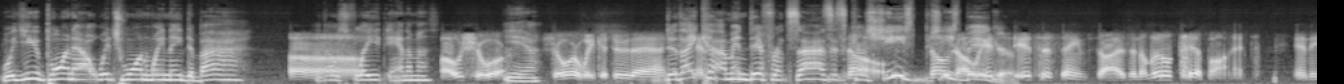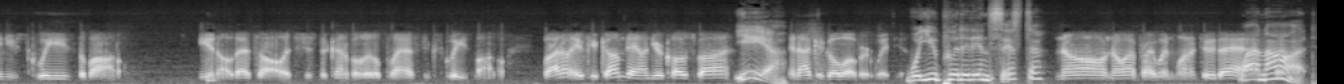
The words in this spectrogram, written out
will you point out which one we need to buy? Uh, Those fleet enemas? Oh, sure. Yeah. Sure, we could do that. Do they And- come in different sizes? No. Because she's no, she's no, bigger. It's, it's the same size and a little tip on it, and then you squeeze the bottle. You know, that's all. It's just a kind of a little plastic squeeze bottle. But I don't. If you come down, you're close by, yeah. and I could go over it with you. Will you put it in, sister? No, no, I probably wouldn't want to do that. Why not?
